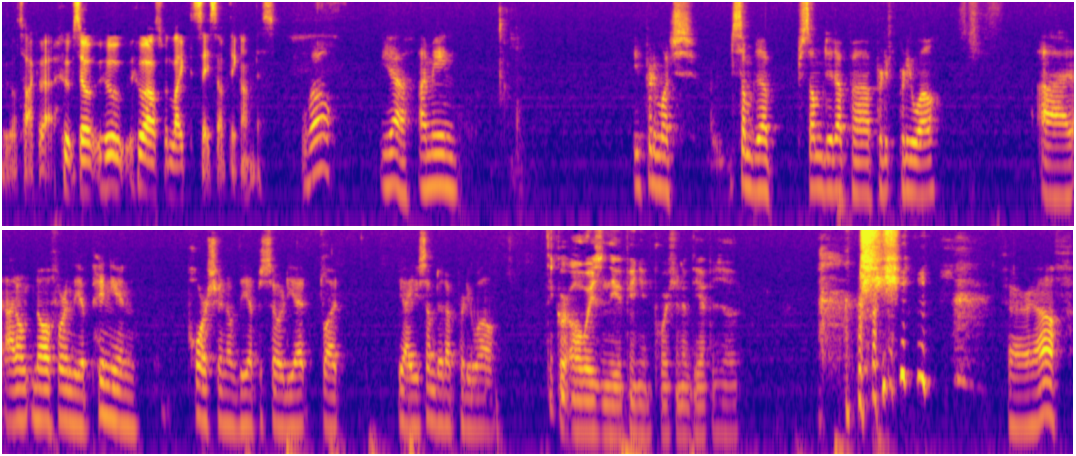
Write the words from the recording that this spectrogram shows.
we will talk about who. So who who else would like to say something on this? Well, yeah. I mean, you pretty much summed it up. Summed it up uh, pretty pretty well. Uh, I don't know if we're in the opinion portion of the episode yet, but yeah, you summed it up pretty well. I think we're always in the opinion portion of the episode. Fair enough.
